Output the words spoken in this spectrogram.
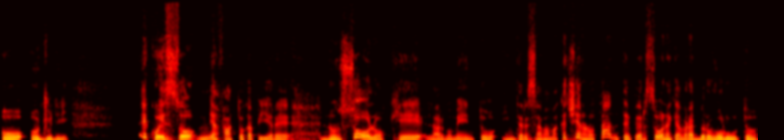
o, o giù di lì. E questo mi ha fatto capire non solo che l'argomento interessava, ma che c'erano tante persone che avrebbero voluto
